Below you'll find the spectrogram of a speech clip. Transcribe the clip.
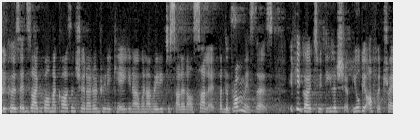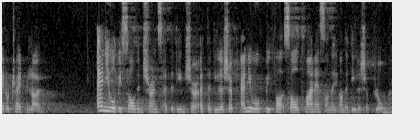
Because it's like, well, my car's insured, I don't really care. You know, when I'm ready to sell it, I'll sell it. But yes. the problem is this if you go to a dealership, you'll be offered trade or trade below. And you will be sold insurance at the, insure, at the dealership, and you will be sold finance on the, on the dealership floor. Mm-hmm.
